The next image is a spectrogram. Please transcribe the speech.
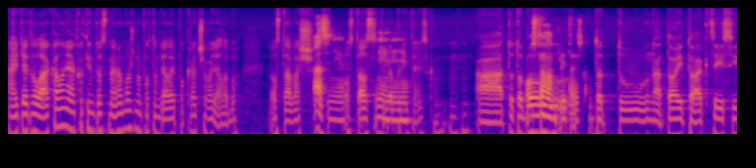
Aj ťa to lákalo nejako týmto smerom možno potom ďalej pokračovať, alebo ostávaš? Asi nie. Ostal si nie, teda nie, pri nie. Tajskom. Uh-huh. A toto bol... Ostávam pri Tajskom. To, tu na tejto akcii si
